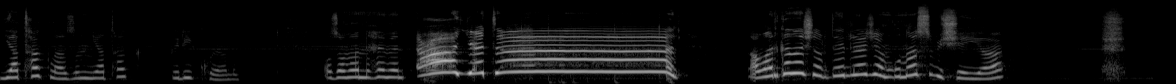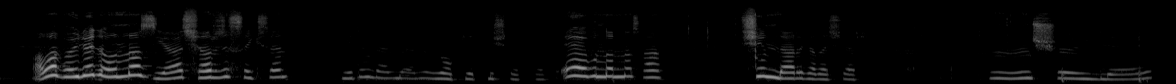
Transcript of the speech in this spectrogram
Yatak lazım. Yatak gri koyalım. O zaman hemen... Aa yeter! Ya arkadaşlar delireceğim. Bu nasıl bir şey ya? Ama böyle de olmaz ya. Şarjı 80 7 mi derler? Yok 74 derler. E bundan nasıl ha? Şimdi arkadaşlar. Hmm, şöyle.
